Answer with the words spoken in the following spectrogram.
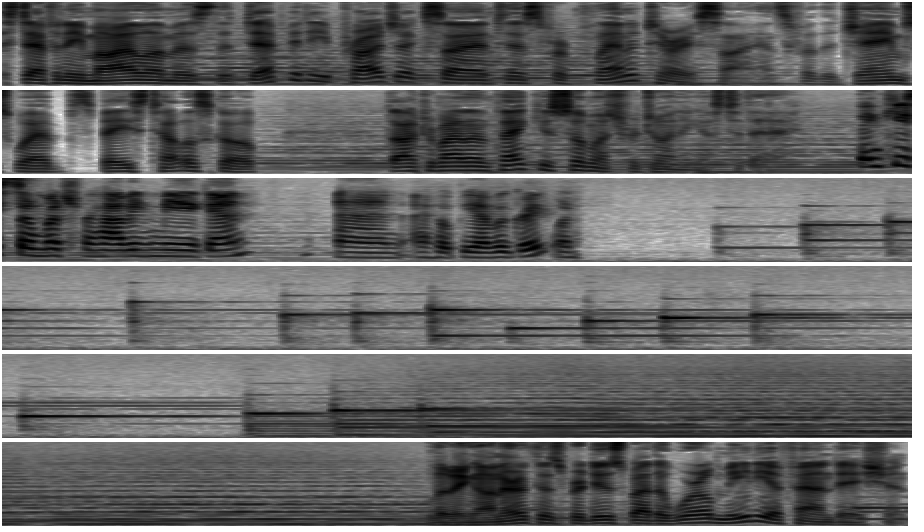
Stephanie Milam is the Deputy Project Scientist for Planetary Science for the James Webb Space Telescope. Dr. Milam, thank you so much for joining us today. Thank you so much for having me again, and I hope you have a great one. Living on Earth is produced by the World Media Foundation.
